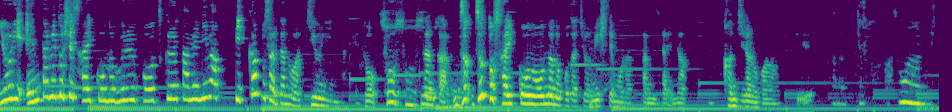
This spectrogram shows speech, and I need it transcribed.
よりエンタメとして最高のグループを作るためにはピックアップされたのは9人だけどそうそう。なんかずずっと最高の女の子たちを見せてもらったみたいな感じなのかなっていう。そうなんです。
